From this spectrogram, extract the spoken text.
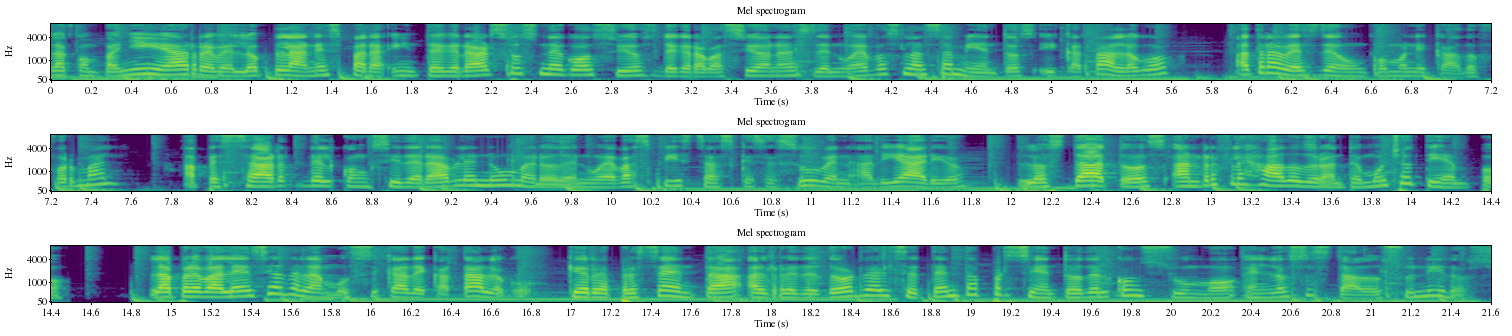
La compañía reveló planes para integrar sus negocios de grabaciones de nuevos lanzamientos y catálogo a través de un comunicado formal. A pesar del considerable número de nuevas pistas que se suben a diario, los datos han reflejado durante mucho tiempo la prevalencia de la música de catálogo, que representa alrededor del 70% del consumo en los Estados Unidos.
